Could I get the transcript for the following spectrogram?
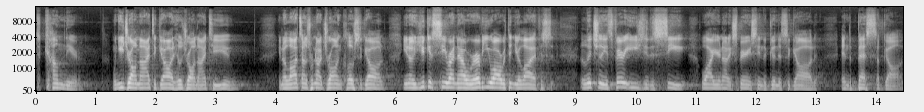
to come near. When you draw nigh to God, He'll draw nigh to you. You know, a lot of times we're not drawing close to God. You know, you can see right now, wherever you are within your life, it's, literally, it's very easy to see why you're not experiencing the goodness of God and the best of God.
